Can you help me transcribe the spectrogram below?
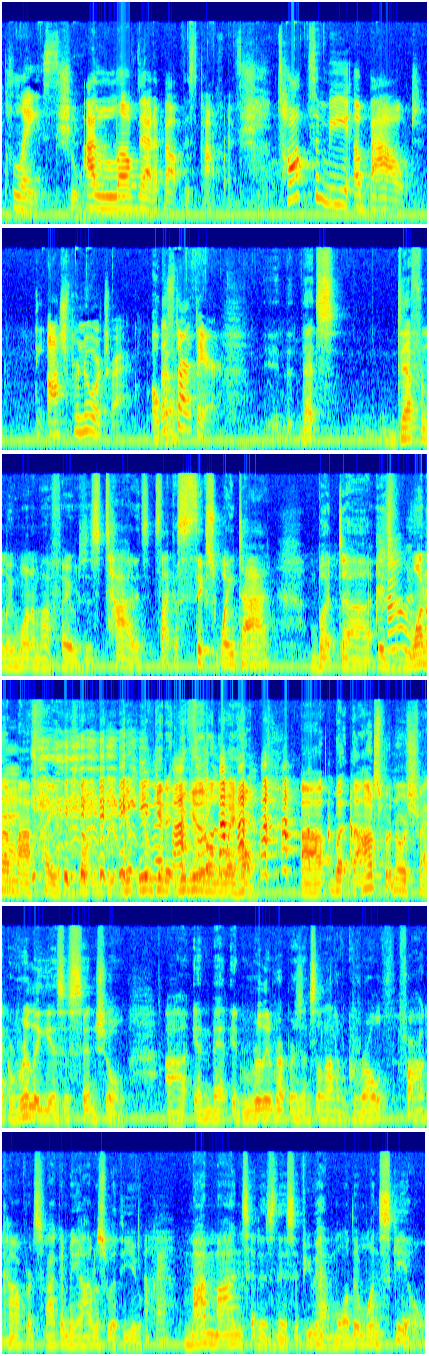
place. Sure. I love that about this conference. Sure. Talk to me about the entrepreneur track. Okay. Let's start there. That's definitely one of my favorites. It's tied. It's, it's like a six-way tie, but uh, it's one of my favorites. You, will get it. You'll get it on the way home. Uh, but the entrepreneurs track really is essential. Uh, in that it really represents a lot of growth for our conference. If I can be honest with you, Mm-hmm. Okay. my mindset is this: if you have more than one skill,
